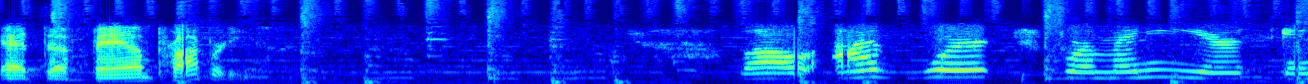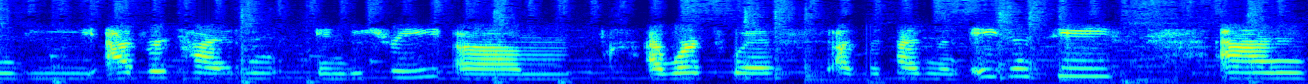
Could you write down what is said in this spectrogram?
at uh, FAM Properties? Well, I've worked for many years in the advertising industry. Um, I worked with advertisement agencies and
